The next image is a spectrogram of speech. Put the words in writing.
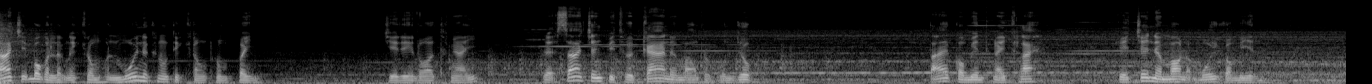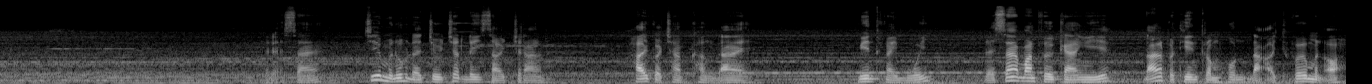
សារជាបុគ្គលិកនៃក្រុមហ៊ុនមួយនៅក្នុងទីក្រុងភ្នំពេញជារៀងរាល់ថ្ងៃរក្សាចេញពីធ្វើការនៅម៉ោង9យប់តែក៏មានថ្ងៃខ្លះគេចេញនៅម៉ោង11ក៏មានរក្សាជាមនុស្សដែលចូលចិត្តលេងសើចច្រើន ហើយក៏ឆាប់ខឹងដែរមានថ្ងៃមួយរក្សាបានធ្វើការងារដែលប្រធានក្រុមហ៊ុនដាក់ឲ្យធ្វើមិនអស់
